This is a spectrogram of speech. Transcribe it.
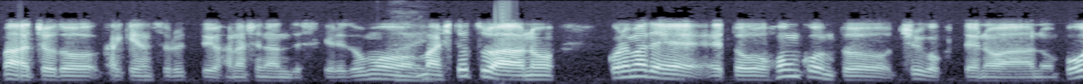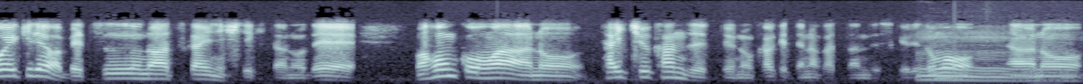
まあ、ちょうど会見するっていう話なんですけれども、はい。まあ、一つは、あの、これまで、えっと、香港と中国っていうのは、あの、貿易では別の扱いにしてきたので、まあ、香港は、あの、対中関税っていうのをかけてなかったんですけれどもうん、あの、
